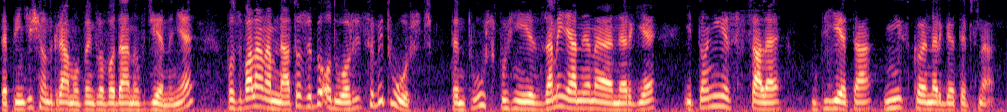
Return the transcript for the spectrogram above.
te 50 gramów węglowodanów dziennie, pozwala nam na to, żeby odłożyć sobie tłuszcz. Ten tłuszcz później jest zamieniany na energię i to nie jest wcale dieta niskoenergetyczna.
